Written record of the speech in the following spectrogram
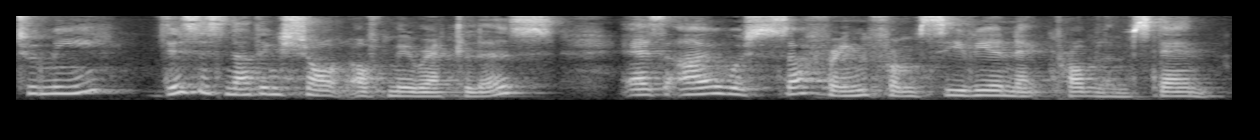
To me, this is nothing short of miraculous, as I was suffering from severe neck problems then.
